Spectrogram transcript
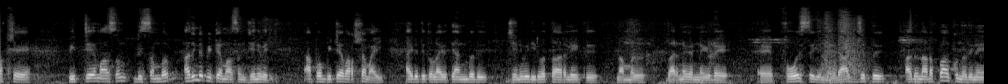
പക്ഷേ പിറ്റേ മാസം ഡിസംബർ അതിന്റെ പിറ്റേ മാസം ജനുവരി അപ്പം പിറ്റേ വർഷമായി ആയിരത്തി തൊള്ളായിരത്തി അൻപത് ജനുവരി ഇരുപത്തി ആറിലേക്ക് നമ്മൾ ഭരണഘടനയുടെ ഫോഴ്സ് ചെയ്യുന്നത് രാജ്യത്ത് അത് നടപ്പാക്കുന്നതിനെ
